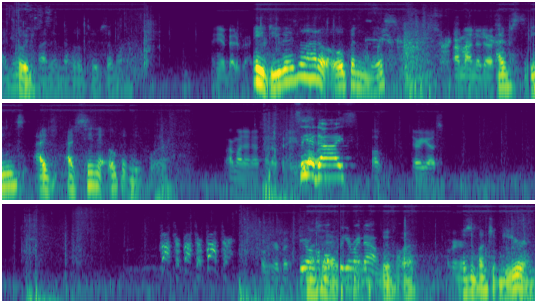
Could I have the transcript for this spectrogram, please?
I knew we'd find it in that little tube somewhere. I need a better back. Hey, do you guys know how to open this? Armando does. I've seen, I've, I've seen it open before. Armando knows how to open it. See ya, guys. Oh, there he goes. Faster, faster, faster. Over here, bud. Here, I I'm gonna say, opening it right now. Before. Over here. There's a bunch of gear in here.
